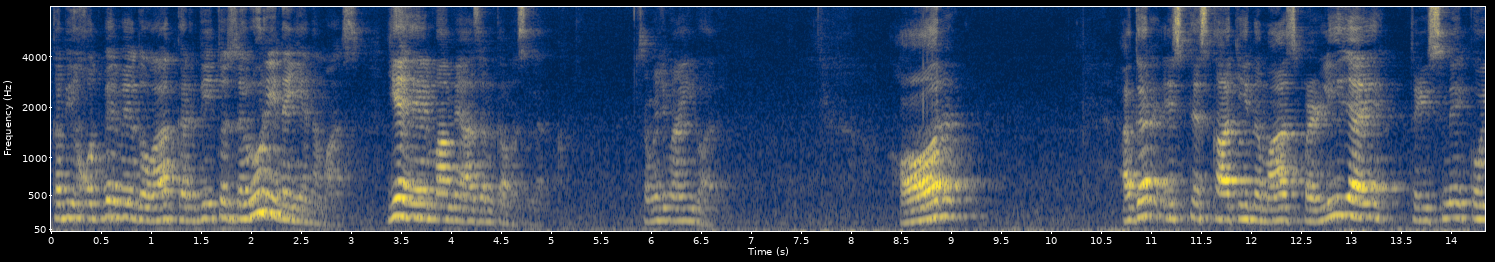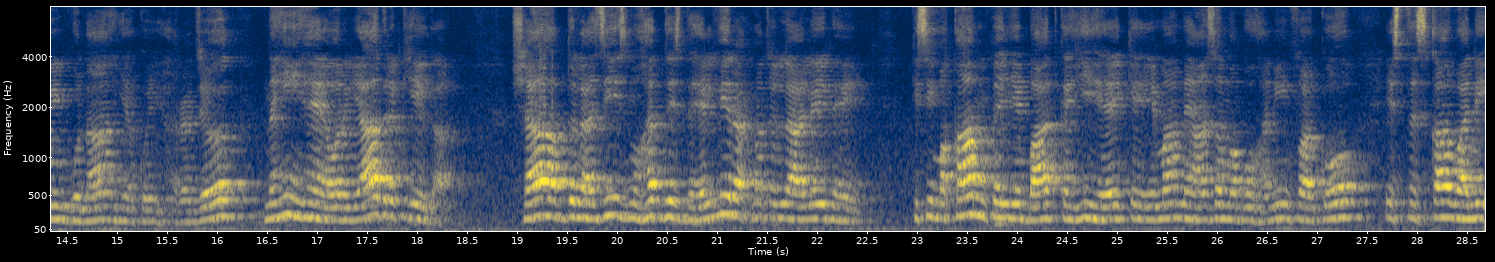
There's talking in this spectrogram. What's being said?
کبھی خطبے میں دعا کر دی، تو ضروری نہیں ہے نماز۔ یہ ہے امام اعظم کا مسئلہ۔ سمجھ میں آئی بات؟ اور اگر استسقاء کی نماز پڑھ لی جائے تو اس میں کوئی گناہ یا کوئی حرج نہیں ہے اور یاد رکھیے گا، شاہ عبدالعزیز محدث دہلوی رحمۃ اللہ علیہ نے کسی مقام پہ یہ بات کہی ہے کہ امام اعظم ابو حنیفہ کو استسقاء والی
